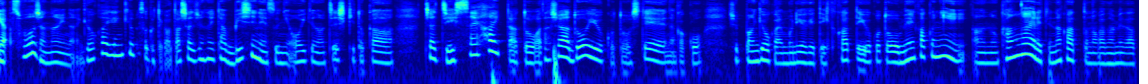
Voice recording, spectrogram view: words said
いやそうじゃないな。業界研究不足っていうか私は純粋に多分ビジネスにおいての知識とかじゃあ実際入った後私はどういうことをしてなんかこう出版業界盛り上げていくかっていうことを明確にあの考えれてなかったのがダメだっ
